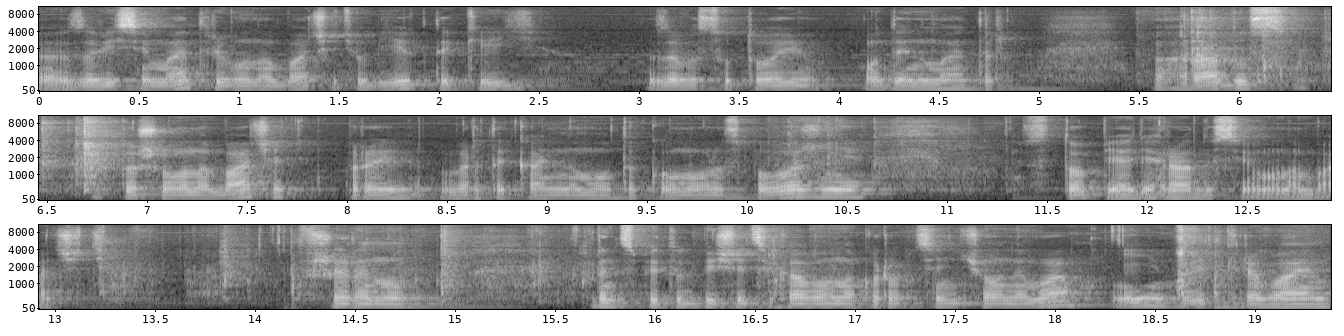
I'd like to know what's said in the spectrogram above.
Е, За 8 метрів вона бачить об'єкт, який за висотою 1 метр. Градус, то, що вона бачить при вертикальному такому розположенні, 105 градусів вона бачить в ширину. В принципі, тут більше цікавого на коробці нічого нема. І відкриваємо.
